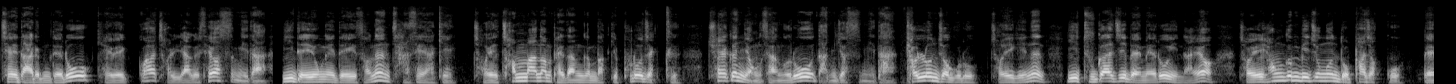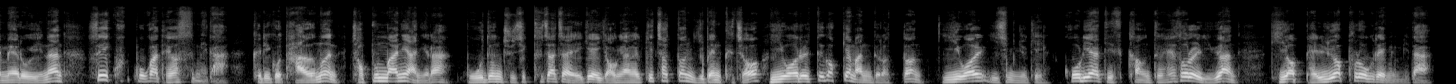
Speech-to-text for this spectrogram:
제 나름대로 계획과 전략을 세웠습니다. 이 내용에 대해서는 자세하게 저의 천만원 배당금 받기 프로젝트 최근 영상으로 남겼습니다. 결론적으로 저에게는 이 두 가지 매매로 인하여 저의 현금 비중은 높아졌고 매매로 인한 수익 확보가 되었습니다. 그리고 다음은 저뿐만이 아니라 모든 주식 투자자에게 영향을 끼쳤던 이벤트죠. 2월을 뜨겁게 만들었던 2월 26일 코리아 디스카운트 해소를 위한 기업 밸류업 프로그램입니다.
